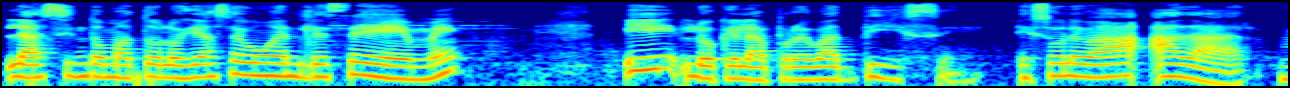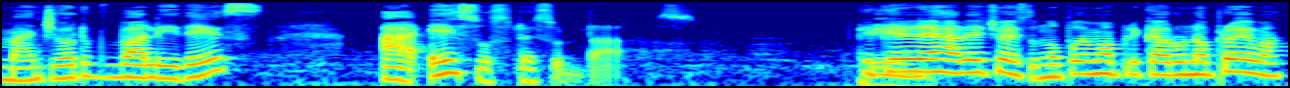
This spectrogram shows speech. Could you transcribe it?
la sintomatología según el DCM y lo que la prueba dice. Eso le va a dar mayor validez a esos resultados. ¿Qué quiere dejar hecho esto? No podemos aplicar una prueba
